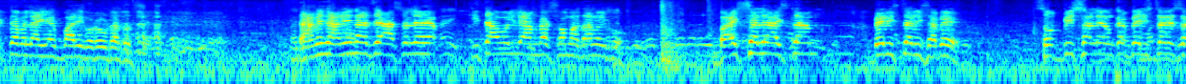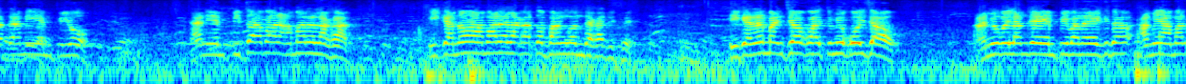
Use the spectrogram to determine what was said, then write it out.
একটা বেলা বাড়ি ঘরে উঠা ধরছে। আমি জানি না যে আসলে কিতা হইলে আমরা সমাধান হইব। বাইশ সালে আসলাম ব্যারিস্টার হিসাবে। চব্বিশ সালে ওকে ব্যারিস্টারের সাথে আমি এমপিও। এমপি তো আবার আমার এলাকার। ইখানেও আমার এলাকা তো বাঙ্গন দেখা দিছে। ইখানের মানুষও কয়, তুমি কই যাও? আমি কইলাম যে, এমপি বানাই কিনা আমি আমার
